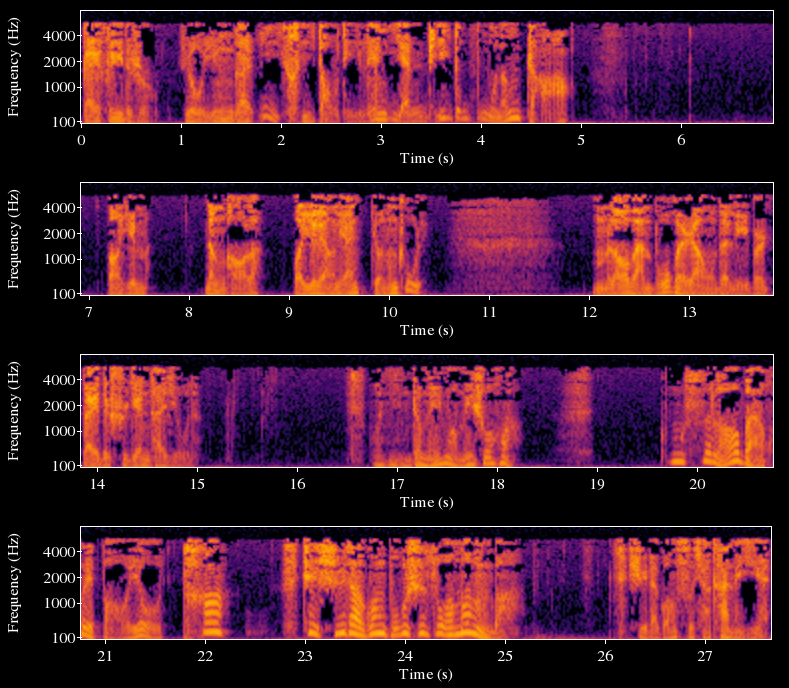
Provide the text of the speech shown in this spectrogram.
该黑的时候就应该一黑到底，连眼皮都不能眨。放心吧，弄好了，我一两年就能出来。我们老板不会让我在里边待的时间太久的。我拧着眉毛没说话。公司老板会保佑他？这徐大光不是做梦吧？徐大光四下看了一眼，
